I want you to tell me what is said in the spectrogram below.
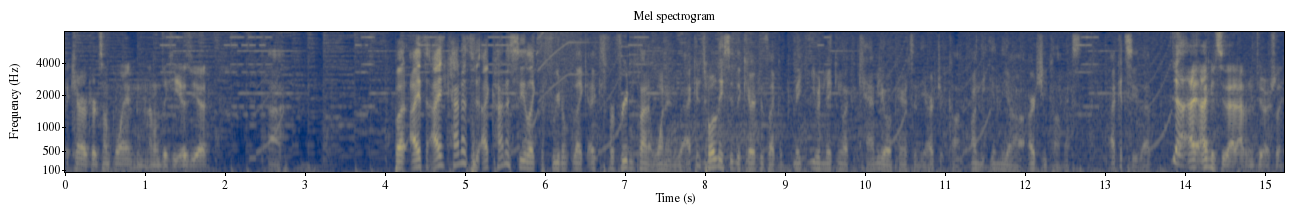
a character at some point, and I don't think he is yet. Ah. But I th- I kind of I kind of see like the Freedom like like, for Freedom Planet 1 anyway. I can totally see the characters like make even making like a cameo appearance in the Archie com on the in the uh, Archie comics. I could see that. Yeah, I, I can see that happening too, actually.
